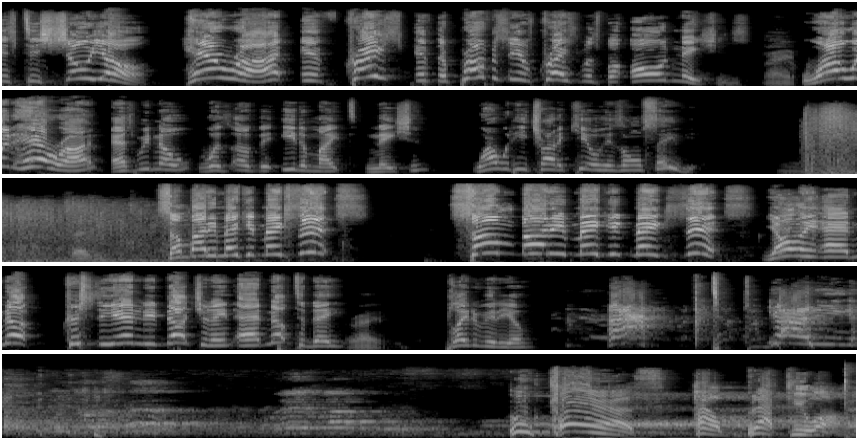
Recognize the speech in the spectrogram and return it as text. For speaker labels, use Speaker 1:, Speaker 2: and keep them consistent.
Speaker 1: is to show y'all Herod, if Christ, if the prophecy of Christ was for all nations,
Speaker 2: Right.
Speaker 1: why would Herod, as we know, was of the Edomite nation, why would he try to kill his own savior? Somebody make it make sense. Somebody make it make sense. Y'all ain't adding up. Christianity doctrine ain't adding up today.
Speaker 2: Right.
Speaker 1: Play the video.
Speaker 3: Who cares how black you are?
